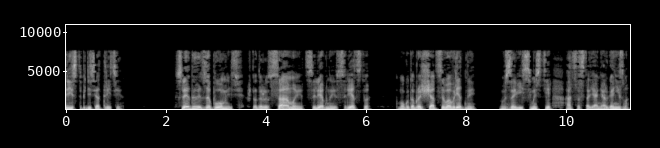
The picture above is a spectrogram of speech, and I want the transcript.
353. Следует запомнить, что даже самые целебные средства могут обращаться во вредные, в зависимости от состояния организма.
